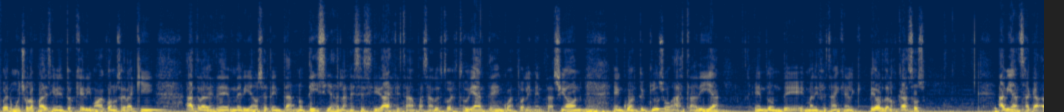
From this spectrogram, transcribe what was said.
Fueron muchos los padecimientos que dimos a conocer aquí a través de Meridiano 70 Noticias de las necesidades que estaban pasando estos estudiantes en cuanto a alimentación, en cuanto incluso hasta día en donde manifestaban que en el peor de los casos habían sacado,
